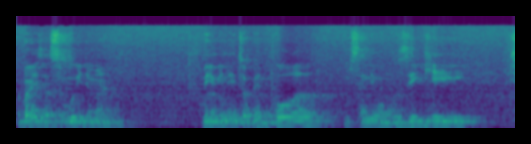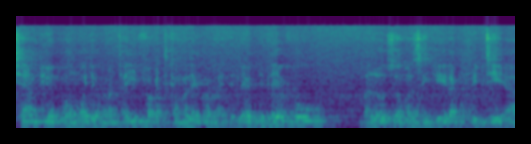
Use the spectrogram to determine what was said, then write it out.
Habari za asubuhi jamani. Mimi naitwa Ben Paul, msanii wa muziki, champion wa Umoja wa Mataifa katika malengo ya maendeleo endelevu, balozi wa mazingira kupitia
